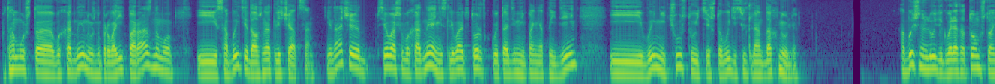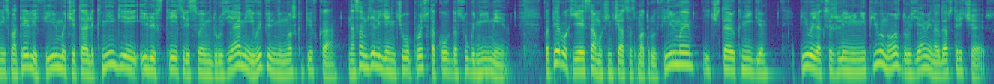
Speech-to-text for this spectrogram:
потому что выходные нужно проводить по-разному, и события должны отличаться. Иначе все ваши выходные, они сливаются тоже в какой-то один непонятный день, и вы не чувствуете, что вы действительно отдохнули. Обычно люди говорят о том, что они смотрели фильмы, читали книги или встретились с своими друзьями и выпили немножко пивка. На самом деле я ничего против такого досуга не имею. Во-первых, я и сам очень часто смотрю фильмы и читаю книги. Пиво я, к сожалению, не пью, но с друзьями иногда встречаюсь.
